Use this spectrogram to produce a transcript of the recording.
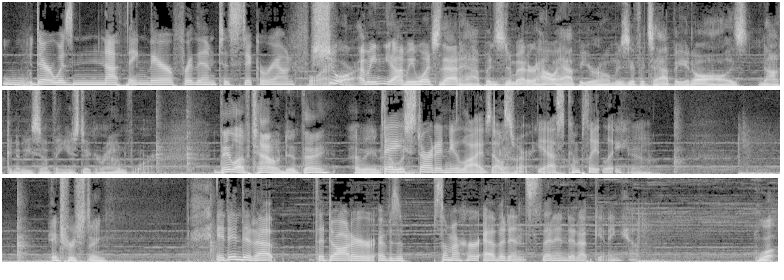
there was nothing there for them to stick around for. Sure. I mean, yeah. I mean, once that happens, no matter how happy your home is, if it's happy at all, is not going to be something you stick around for. They left town, didn't they? I mean, I They would- started new lives elsewhere. Yes, completely. Yeah. Interesting. It ended up the daughter. It was a, some of her evidence that ended up getting him. Well,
